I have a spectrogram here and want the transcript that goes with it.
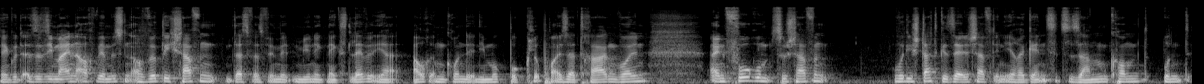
Sehr gut. Also Sie meinen auch, wir müssen auch wirklich schaffen, das, was wir mit Munich Next Level ja auch im Grunde in die Muckbook Clubhäuser tragen wollen, ein Forum zu schaffen, wo die Stadtgesellschaft in ihrer Gänze zusammenkommt und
